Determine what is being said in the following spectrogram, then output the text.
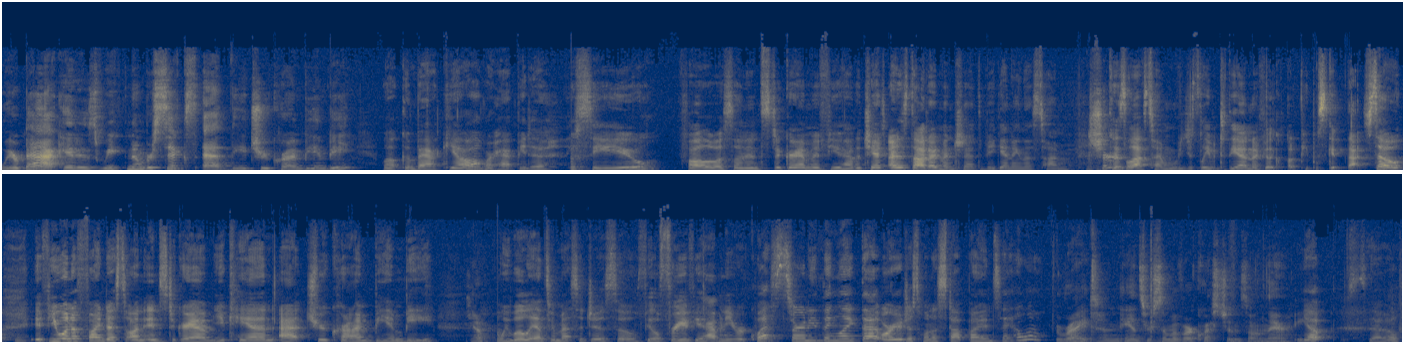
We're back. It is week number six at the True Crime B&B. Welcome back, y'all. We're happy to see you. Follow us on Instagram if you have a chance. I just thought I'd mention it at the beginning this time. Sure. Because the last time we just leave it to the end. I feel like a lot of people skip that. So if you want to find us on Instagram, you can at True Crime B&B. Yep. We will answer messages, so feel free if you have any requests or anything like that, or you just want to stop by and say hello. Right, and answer some of our questions on there. Yep. So,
